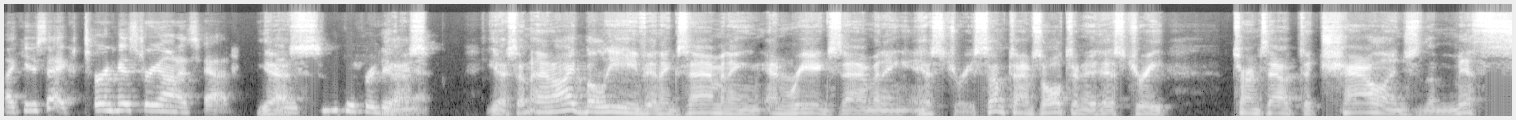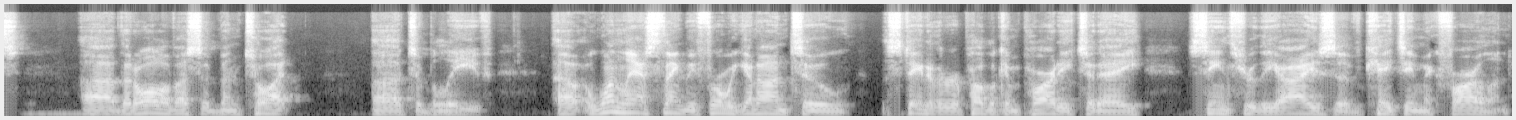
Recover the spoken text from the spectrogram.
like you say, turn history on its head. Yes. And thank you for doing yes. it. Yes. And, and I believe in examining and re examining history. Sometimes alternate history turns out to challenge the myths uh, that all of us have been taught uh, to believe. Uh, one last thing before we get on to the state of the Republican Party today seen through the eyes of KT McFarland.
